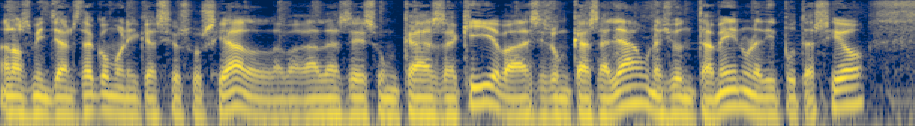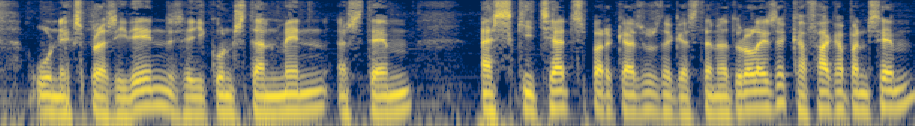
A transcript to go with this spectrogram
en els mitjans de comunicació social. A vegades és un cas aquí, a vegades és un cas allà, un ajuntament, una diputació, un expresident, és a dir, constantment estem esquitxats per casos d'aquesta naturalesa que fa que pensem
